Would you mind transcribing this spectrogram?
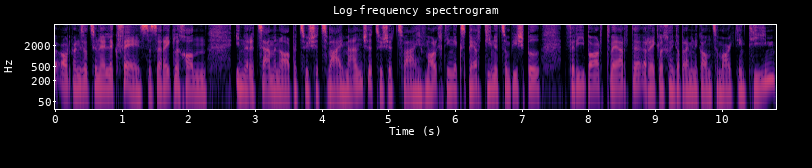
organisationelle Gefäße. Also Regeln kann in einer Zusammenarbeit zwischen zwei Menschen, zwischen zwei Marketing-Expertinnen zum Beispiel vereinbart werden. Regeln können aber auch in einem ganzen Marketing-Team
